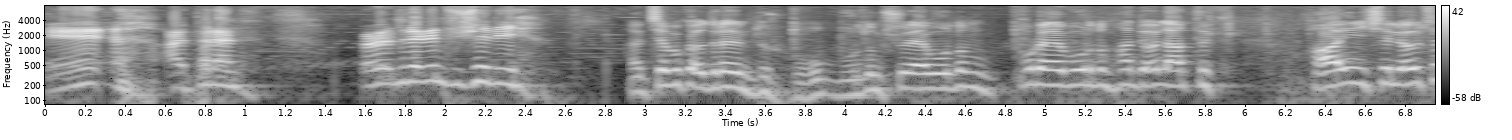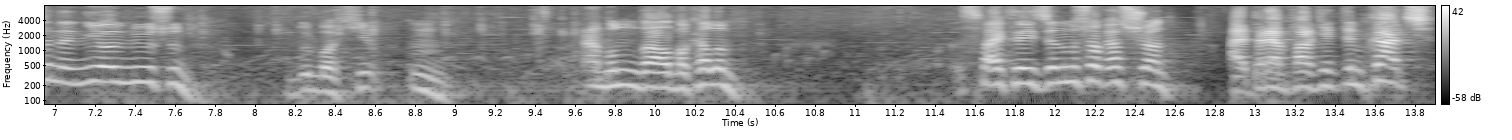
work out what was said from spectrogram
Ee, Alperen öldürelim şu şeliği. Hadi çabuk öldürelim dur. Hop, vurdum şuraya vurdum. Buraya vurdum. Hadi öl artık. Hain Shelly ölsene niye ölmüyorsun? Dur bakayım. Hmm. Ha, bunu da al bakalım. Spike Reis canımız çok az şu an. Alperen fark ettim kaç.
